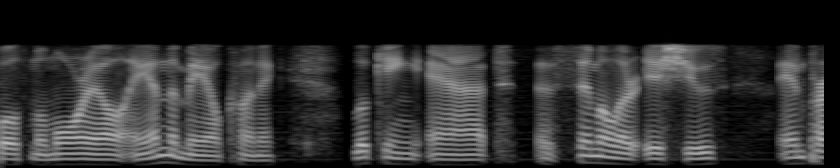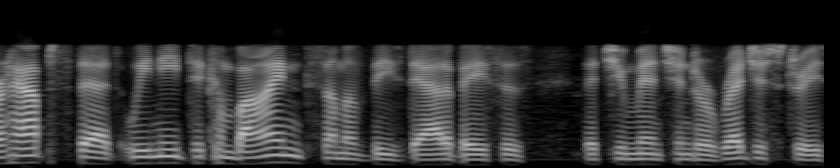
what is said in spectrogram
both Memorial and the Mayo Clinic looking at uh, similar issues, and perhaps that we need to combine some of these databases that you mentioned or registries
